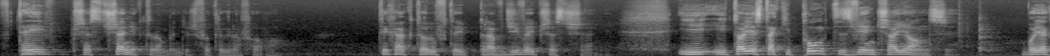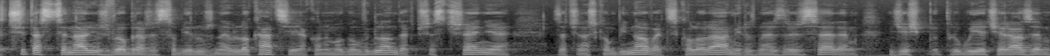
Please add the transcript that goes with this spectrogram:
w tej przestrzeni, którą będziesz fotografował. Tych aktorów w tej prawdziwej przestrzeni. I, I to jest taki punkt zwieńczający, bo jak czytasz scenariusz, wyobrażasz sobie różne lokacje, jak one mogą wyglądać, przestrzenie, zaczynasz kombinować z kolorami, rozmawiasz z reżyserem, gdzieś próbujecie razem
